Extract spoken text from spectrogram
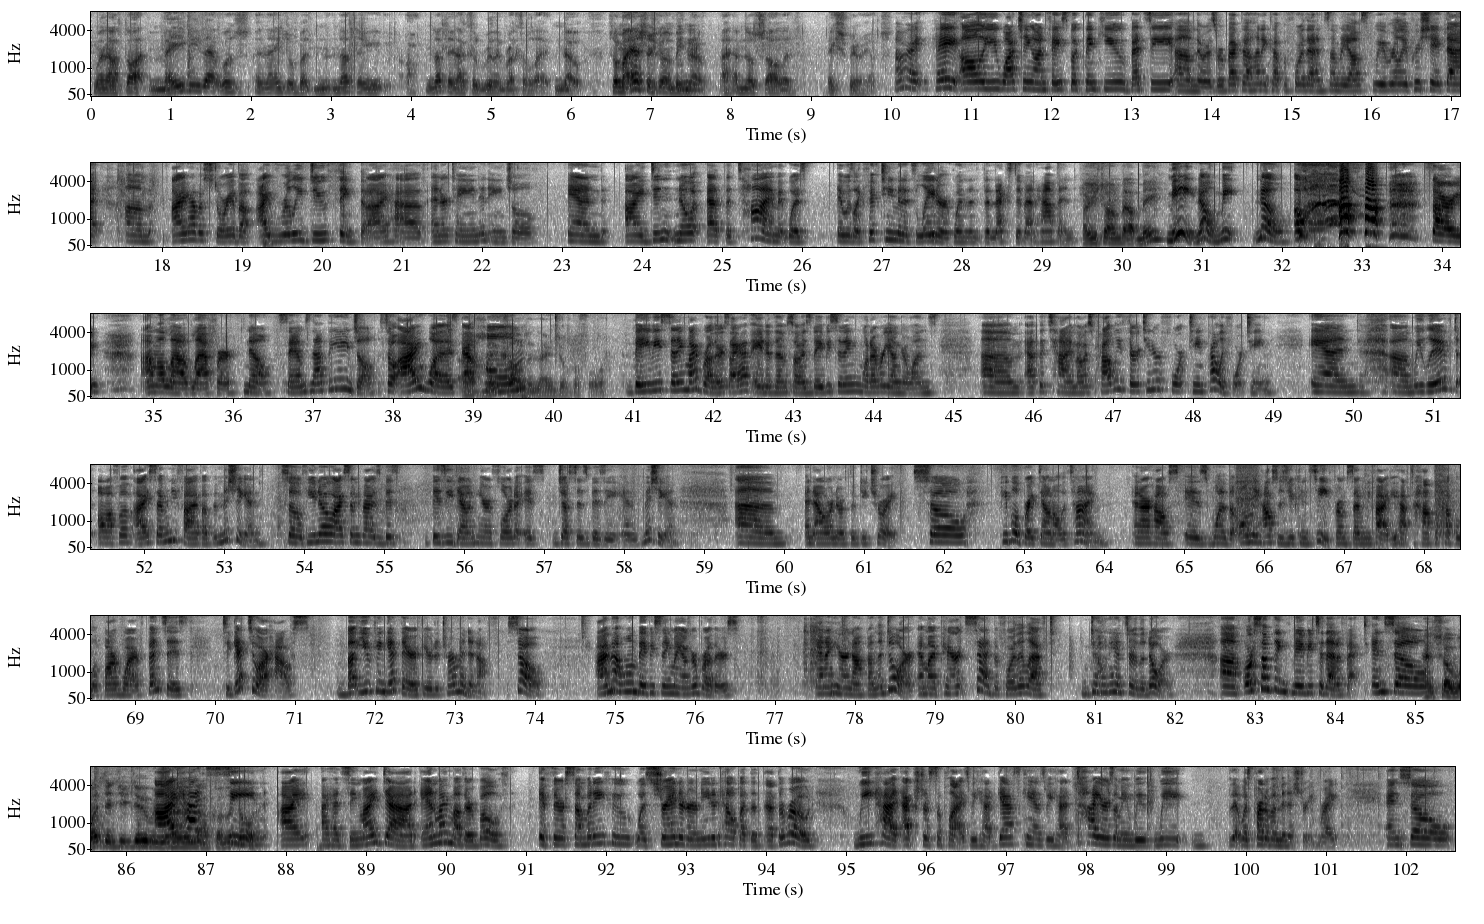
when I thought maybe that was an angel, but nothing, nothing I could really recollect. No. So my answer is going to be Mhm. no. I have no solid experience. All right. Hey, all you watching on Facebook, thank you, Betsy. Um, there was Rebecca Honeycutt before that, and somebody else. We really appreciate that. Um, I have a story about. I really do think that I have entertained an angel, and I didn't know it at the time. It was it was like 15 minutes later when the, the next event happened. Are you talking about me? Me? No, me. No. Oh, sorry. I'm a loud laugher. No, Sam's not the angel. So I was at I've been called home an angel before. babysitting my brothers. I have eight of them, so I was babysitting whatever younger ones. Um, at the time, I was probably 13 or 14, probably 14. And um, we lived off of I 75 up in Michigan. So if you know I 75 is busy, busy down here in Florida, it's just as busy in Michigan, um, an hour north of Detroit. So people break down all the time. And our house is one of the only houses you can see from 75. You have to hop a couple of barbed wire fences to get to our house, but you can get there if you're determined enough. So I'm at home babysitting my younger brothers, and I hear a knock on the door. And my parents said before they left, don't answer the door. Um, or something maybe to that effect. And so And so, what did you do when you I had knock on the door? seen I I had seen my dad and my mother both. If there's somebody who was stranded or needed help at the at the road, we had extra supplies. We had gas cans, we had tires. I mean, we we that was part of a ministry, right? And so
